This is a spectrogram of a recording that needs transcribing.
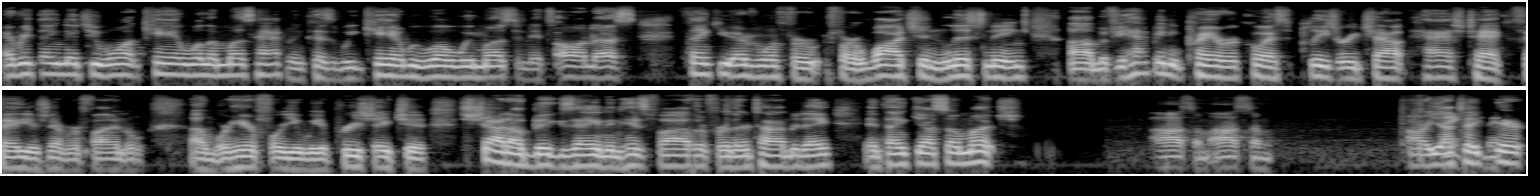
Everything that you want can, will, and must happen because we can, we will, we must, and it's on us. Thank you, everyone, for for watching, listening. Um, if you have any prayer requests, please reach out. Hashtag failures never final. Um, we're here for you. We appreciate you. Shout out Big Zain and his father for their time today, and thank y'all so much. Awesome, awesome. All right, y'all take care.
